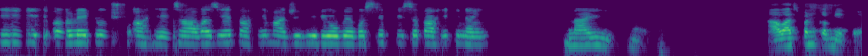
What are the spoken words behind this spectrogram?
की नेटवर्क इश्यू आहे आवाज येत आहे माझी व्हिडिओ व्यवस्थित दिसत आहे की नाही? नाही. आवाज पण कमी येतोय.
